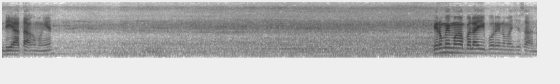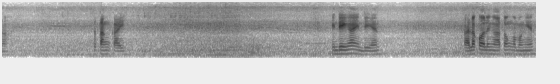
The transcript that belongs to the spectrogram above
Hindi ata kamangyan. Pero may mga balahibo rin naman siya sa ano. Sa tangkay. Hindi nga, hindi yan. Kala ko alingatong kamang yan.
